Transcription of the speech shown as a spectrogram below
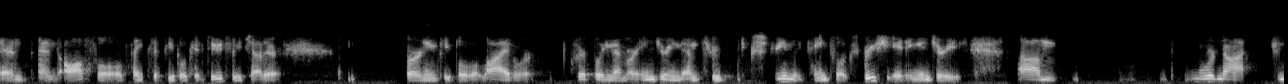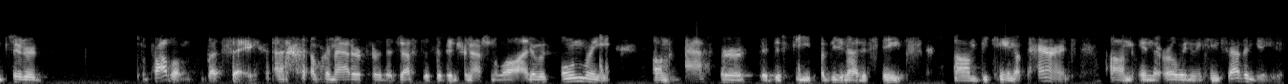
and, and awful things that people could do to each other, burning people alive or crippling them or injuring them through extremely painful, excruciating injuries, um, were not considered a problem, let's say, or a matter for the justice of international law. And it was only um, after the defeat of the United States um, became apparent um, in the early 1970s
